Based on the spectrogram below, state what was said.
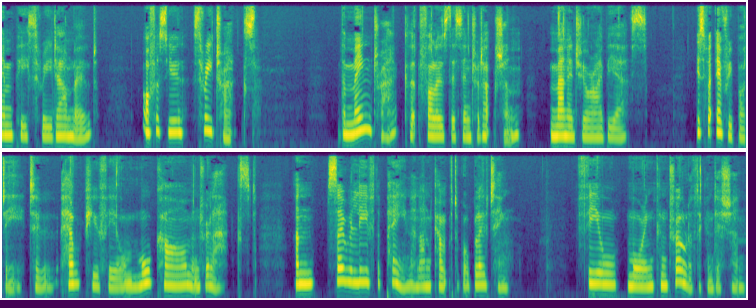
MP3 download, offers you three tracks. The main track that follows this introduction, Manage Your IBS, is for everybody to help you feel more calm and relaxed, and so relieve the pain and uncomfortable bloating. Feel more in control of the condition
